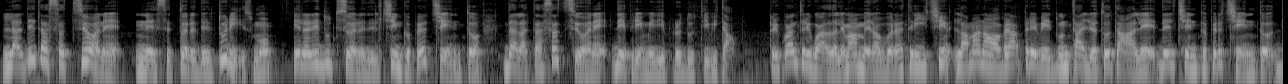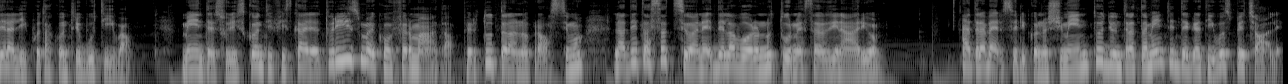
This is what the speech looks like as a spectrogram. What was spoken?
la detassazione nel settore del turismo e la riduzione del 5% dalla tassazione dei premi di produttività. Per quanto riguarda le mamme lavoratrici, la manovra prevede un taglio totale del 100% dell'aliquota contributiva, mentre sugli sconti fiscali al turismo è confermata per tutto l'anno prossimo la detassazione del lavoro notturno e straordinario, attraverso il riconoscimento di un trattamento integrativo speciale,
